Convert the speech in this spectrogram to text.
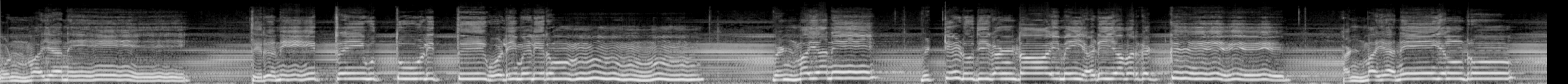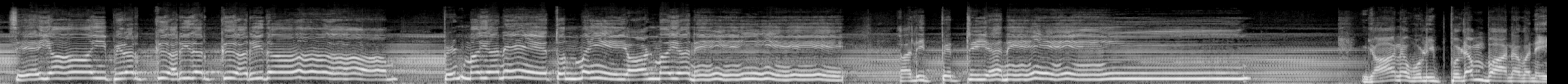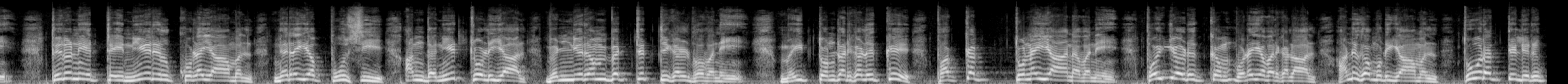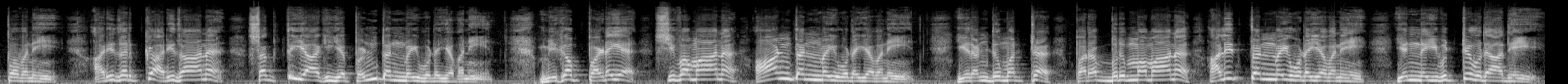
உண்மையனே திருநீற்றை உத்தூளித்து ஒளிமிளிரும் வெண்மையனே விட்டெழுதி கண்டாய்மை அடியவர்கட்கு அண்மையனே என்றும் சேயாய் பிறர்க்கு அரிதற்கு அரிதாம் பெண்மையனே தொன்மை ஆண்மையனே அலிப்பெற்றியனே ஞான ஒளி பிழம்பானவனே திருநீற்றை நீரில் குழையாமல் நிறைய பூசி அந்த நீற்றொழியால் வெண்ணிறம் பெற்று திகழ்பவனே. மெய்த்தொண்டர்களுக்கு பக்கத்து துணையானவனே பொய்யொடுக்கம் உடையவர்களால் அணுக முடியாமல் தூரத்தில் இருப்பவனே அரிதற்கு அரிதான சக்தியாகிய பெண் தன்மை உடையவனே மிக பழைய சிவமான ஆண் தன்மை உடையவனே இரண்டு மற்ற பரபிரம்மமான அலித்தன்மை உடையவனே என்னை விட்டு விடாதே.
